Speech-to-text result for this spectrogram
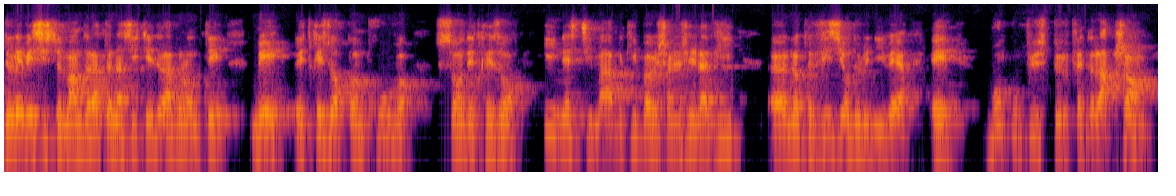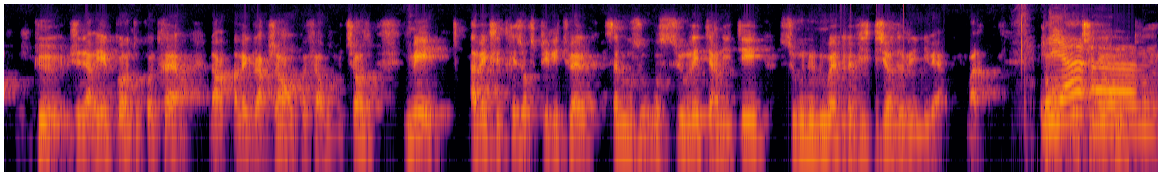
de l'investissement, de la ténacité, de la volonté, mais les trésors qu'on trouve sont des trésors inestimables qui peuvent changer la vie, euh, notre vision de l'univers. Et beaucoup plus que le fait de l'argent, que je n'ai rien contre, au contraire, avec l'argent, on peut faire beaucoup de choses, mais avec ces trésors spirituels, ça nous ouvre sur l'éternité, sur une nouvelle vision de l'univers. Voilà. Il y a, euh,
